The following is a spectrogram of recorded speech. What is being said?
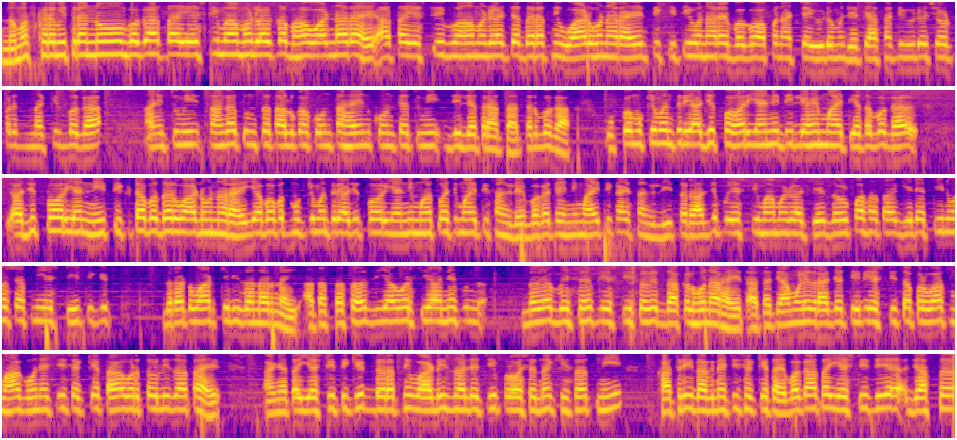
नमस्कार मित्रांनो बघा आता एस टी महामंडळाचा भाव वाढणार आहे. आता एस टी महामंडळाच्या दरातनी वाढ होणार आहे. ती किती होणार आहे बघू आपण आजच्या व्हिडिओमध्ये. त्यासाठी व्हिडिओ शेवटपर्यंत नक्कीच बघा. आणि तुम्ही सांगा तुमचा तालुका कोणता आहे आणि कोणत्या तुम्ही जिल्ह्यात राहता. तर बघा उपमुख्यमंत्री अजित पवार यांनी दिली आहे माहिती. आता बघा अजित पवार यांनी तिकिटाबद्दल वाढ होणार आहे. याबाबत मुख्यमंत्री अजित पवार यांनी महत्त्वाची माहिती सांगली आहे. बघा त्यांनी माहिती काय सांगली तर राज्य एस टी महामंडळाचे जवळपास आता गेल्या तीन वर्षातनी एस टी तिकीट दरात वाढ केली जाणार नाही. आता तसंच यावर्षी अनेक न- नव्या बेसेस एस टी सेवेत दाखल होणार आहेत. आता त्यामुळे राज्यातील एस टीचा प्रवास महाग होण्याची शक्यता वर्तवली जात आहे. आणि आता एस टी तिकीट दरातनी वाढीस झाल्याची प्रवाशांना खिसातनी खात्री लागण्याची शक्यता आहे. बघा आता एस टीचे जास्त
